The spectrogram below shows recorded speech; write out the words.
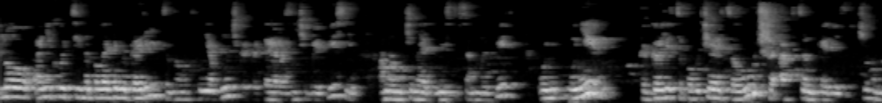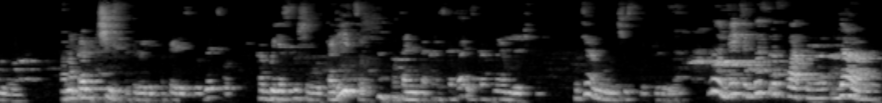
Но они хоть и наполовину корейцы, но вот у меня внучка, когда я разучиваю песни, она начинает вместе со мной петь, у, у нее, как говорится, получается лучше акцент корейский, чем у меня. Она прям чисто говорит по-корейски. Знаете, вот как бы я слышала корейцев, вот они так разговаривают, как моя внучка. Хотя она не чистая корейка. Ну, дети быстро схватывают. Да.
